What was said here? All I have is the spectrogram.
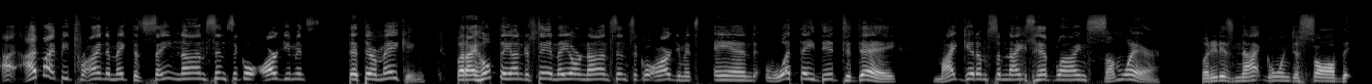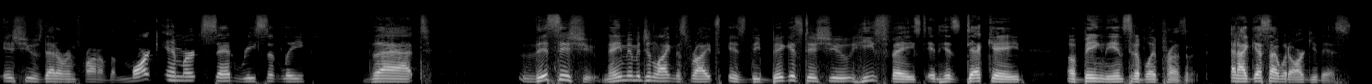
I, I might be trying to make the same nonsensical arguments that they're making, but I hope they understand they are nonsensical arguments. And what they did today might get them some nice headlines somewhere, but it is not going to solve the issues that are in front of them. Mark Emmert said recently that this issue, name, image, and likeness rights, is the biggest issue he's faced in his decade of being the NCAA president. And I guess I would argue this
